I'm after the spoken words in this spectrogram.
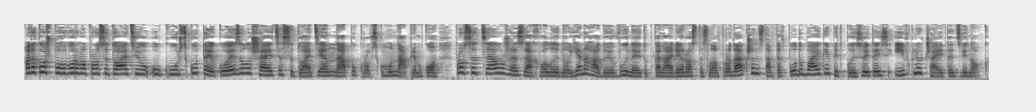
А також поговоримо про ситуацію у Курську та якою залишається ситуація на Покровському напрямку. Про все це уже за хвилину. Я нагадую, ви на ютуб каналі Ростислав Продакшн. Ставте вподобайки, підписуйтесь і включайте дзвінок.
